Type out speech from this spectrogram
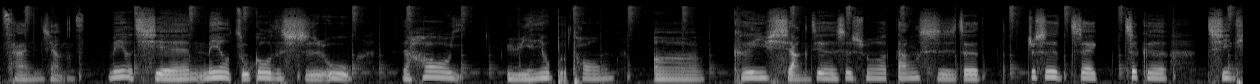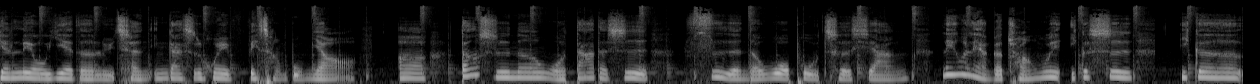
餐这样子，没有钱，没有足够的食物，然后语言又不通，呃，可以想见的是说，当时的就是在这个七天六夜的旅程，应该是会非常不妙。呃，当时呢，我搭的是四人的卧铺车厢，另外两个床位，一个是一个。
